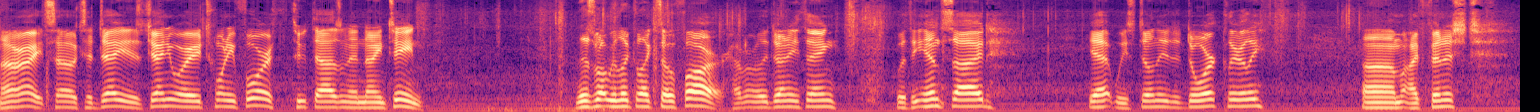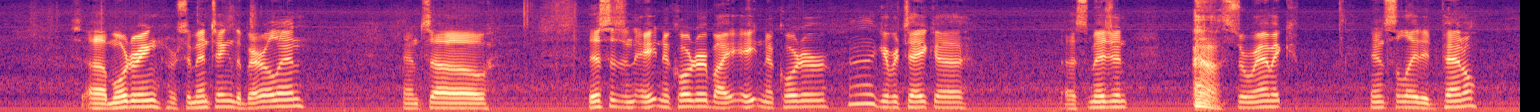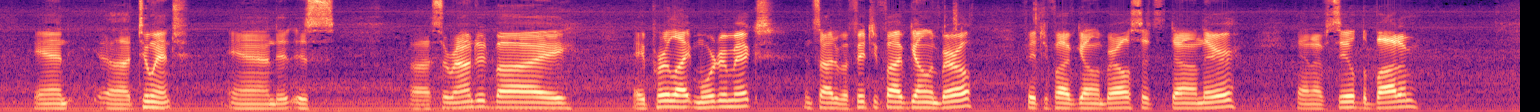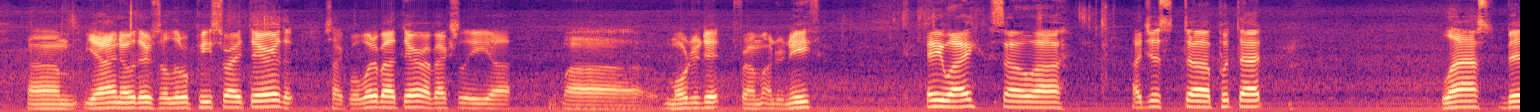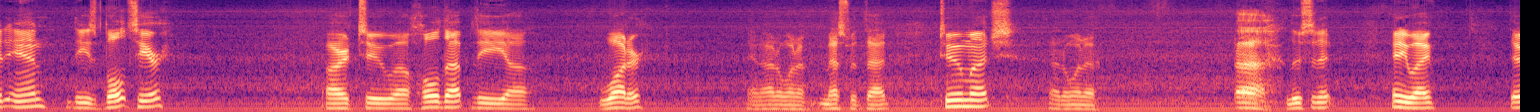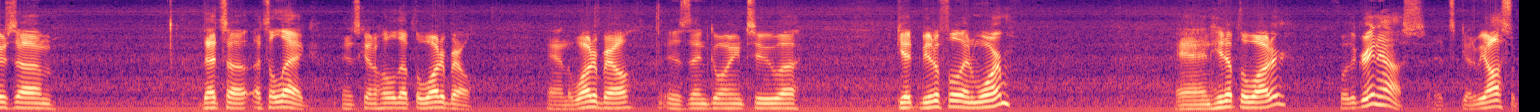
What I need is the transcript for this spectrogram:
All right, so today is January 24th, 2019. This is what we look like so far. Haven't really done anything with the inside yet. We still need a door, clearly. Um, I finished uh, mortaring or cementing the barrel in. And so this is an eight and a quarter by eight and a quarter, uh, give or take a, a smidgen, ceramic insulated panel and uh, two inch. And it is uh, surrounded by a perlite mortar mix inside of a 55 gallon barrel. 55 gallon barrel sits down there and I've sealed the bottom. Um, yeah I know there's a little piece right there that it's like well what about there? I've actually uh, uh mortared it from underneath. Anyway so uh, I just uh, put that last bit in. These bolts here are to uh, hold up the uh, water and I don't want to mess with that too much. I don't want to uh, loosen it. Anyway, there's um, that's a that's a leg and it's going to hold up the water barrel and the water barrel is then going to uh, get beautiful and warm and heat up the water for the greenhouse. It's going to be awesome.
